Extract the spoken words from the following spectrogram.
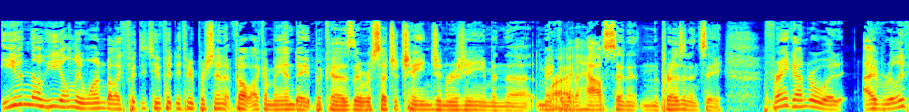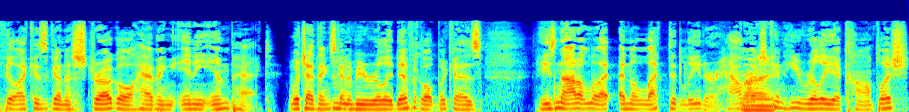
even though he only won by like 52, 53%, it felt like a mandate because there was such a change in regime in the makeup Right. of the House, Senate, and the presidency. Frank Underwood, I really feel like is going to struggle having any impact, which I think is going to mm. be really difficult because he's not ele- an elected leader. How much can he really accomplish?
